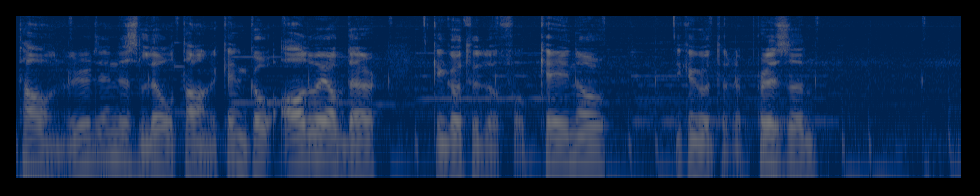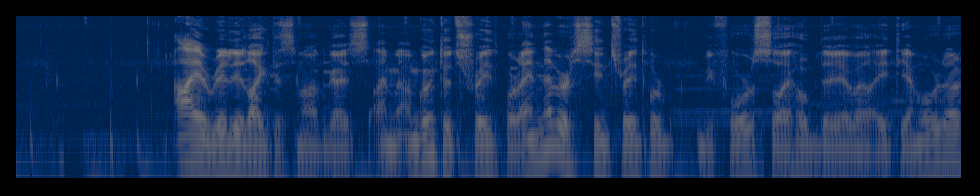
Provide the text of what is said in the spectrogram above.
town. We're in this little town. We can go all the way up there can go to the volcano, you can go to the prison. I really like this map guys. I'm, I'm going to Tradeport. I never seen Tradeport before so I hope they have an ATM over there.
